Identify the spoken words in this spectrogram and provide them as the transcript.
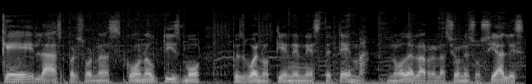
que las personas con autismo, pues bueno, tienen este tema, ¿no? De las relaciones sociales.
